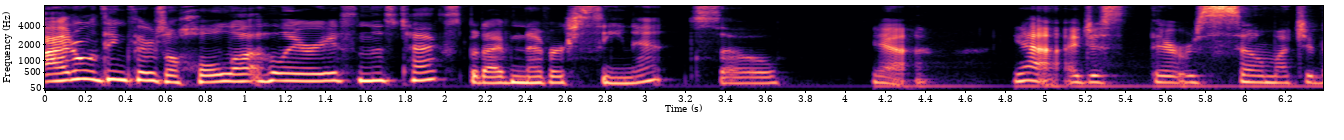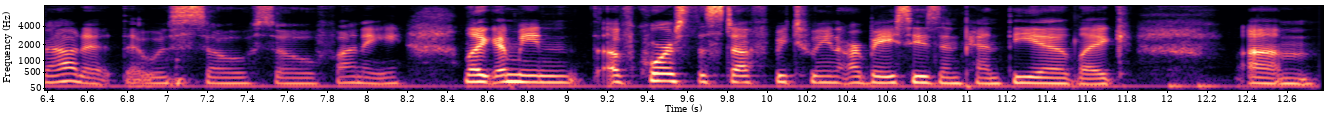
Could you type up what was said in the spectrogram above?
I don't think there's a whole lot hilarious in this text, but I've never seen it, so Yeah. Yeah, I just there was so much about it that was so so funny. Like I mean, of course the stuff between Arbaces and Panthea like um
